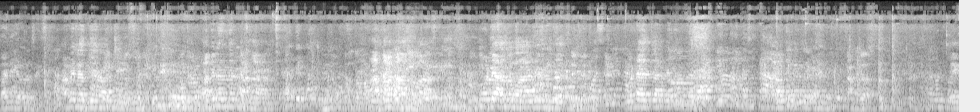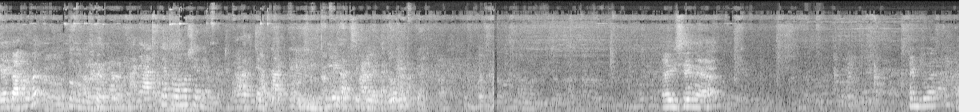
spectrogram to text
अभिनंदन आमचे. अभिनंदन आजोबा. मोठे आजोबा अभिनंदन अभिनंदन. हे काय ना आणि प्रमोशन आहे उलट. काही विषय नाही. थंडी वाजते का?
